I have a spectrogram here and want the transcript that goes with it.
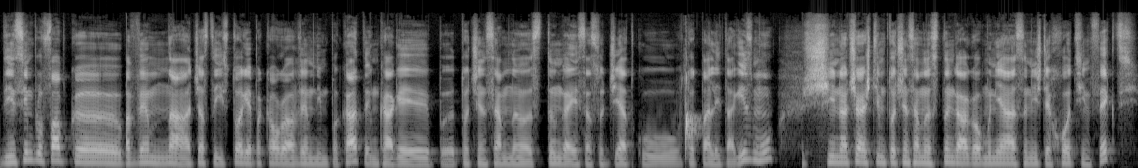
din simplu fapt că avem na, această istorie pe care o avem din păcate, în care tot ce înseamnă stânga este asociat cu totalitarismul și în același timp tot ce înseamnă stânga în România sunt niște hoți infecți,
